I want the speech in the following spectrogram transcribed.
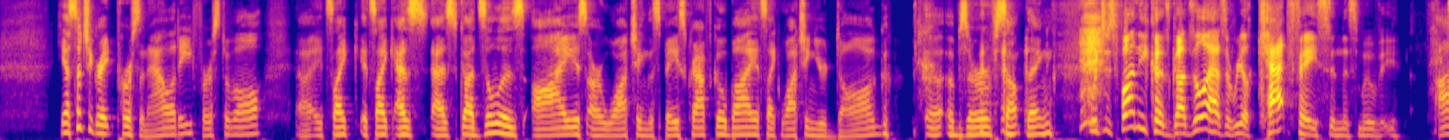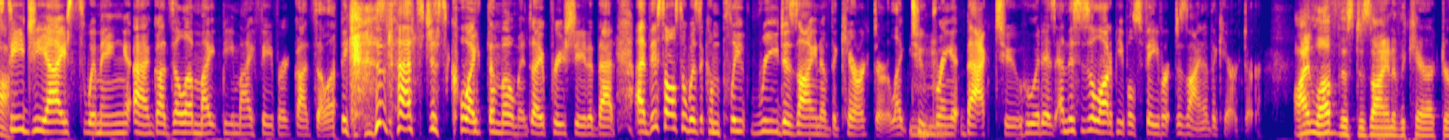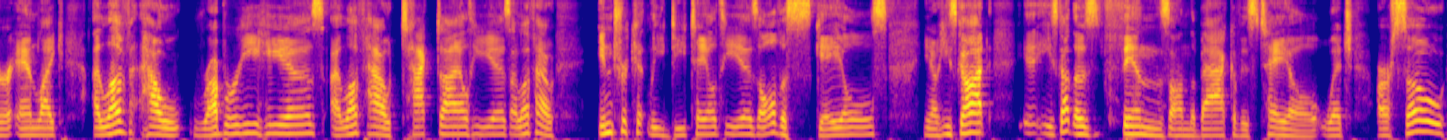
he has such a great personality first of all. Uh, it's like it's like as as godzilla's eyes are watching the spacecraft go by it's like watching your dog uh, observe something. Which is funny because godzilla has a real cat face in this movie Ah. CGI swimming uh, Godzilla might be my favorite Godzilla because that's just quite the moment. I appreciated that. Uh, this also was a complete redesign of the character, like to mm-hmm. bring it back to who it is. And this is a lot of people's favorite design of the character. I love this design of the character, and like, I love how rubbery he is. I love how tactile he is. I love how intricately detailed he is all the scales you know he's got he's got those fins on the back of his tail which are so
